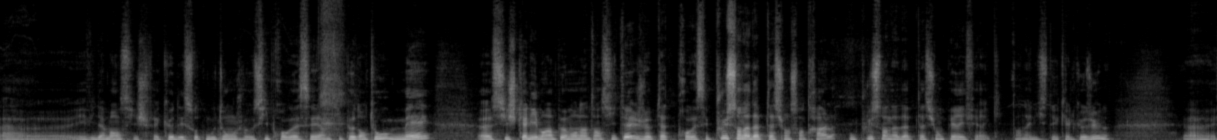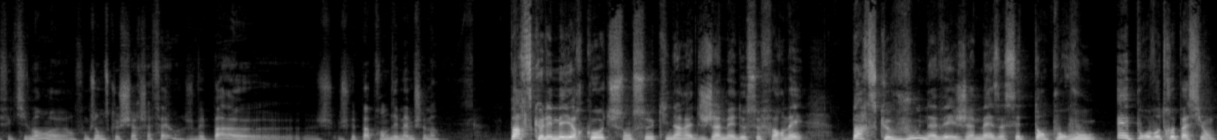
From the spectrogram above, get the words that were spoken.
Euh, évidemment, si je fais que des sauts de mouton, je vais aussi progresser un petit peu dans tout, mais euh, si je calibre un peu mon intensité, je vais peut-être progresser plus en adaptation centrale ou plus en adaptation périphérique. Tu en as listé quelques-unes. Euh, effectivement, en fonction de ce que je cherche à faire, je ne vais, pas, je- je vais pas prendre les mêmes chemins. Parce que les meilleurs coachs sont ceux qui n'arrêtent jamais de se former, parce que vous n'avez jamais assez de temps pour vous et pour votre passion,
